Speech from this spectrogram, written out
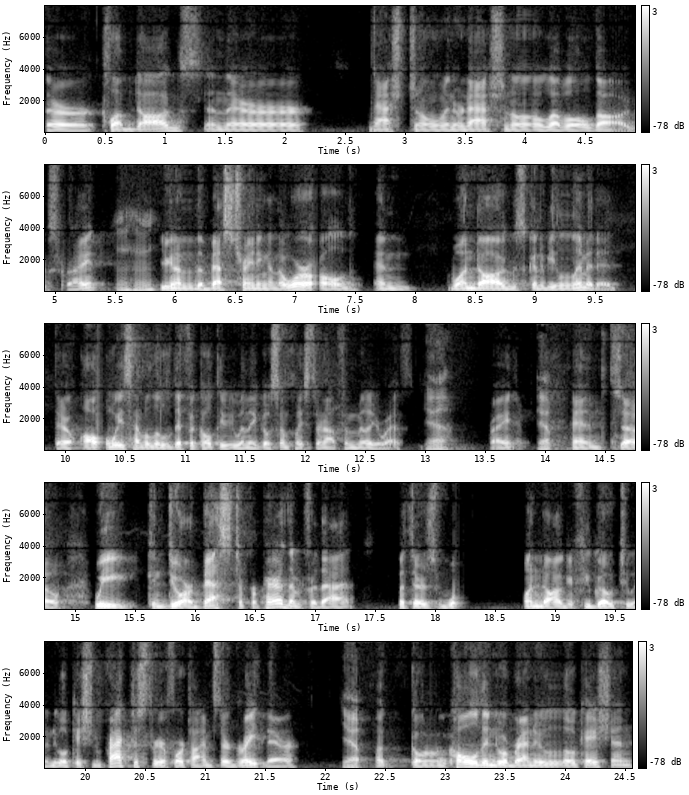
There are club dogs and there are national, international level dogs, right? Mm-hmm. You can have the best training in the world and one dog's going to be limited. They'll always have a little difficulty when they go someplace they're not familiar with. Yeah. Right. Yep. And so we can do our best to prepare them for that. But there's one dog, if you go to a new location and practice three or four times, they're great there. Yep. But going cold into a brand new location,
